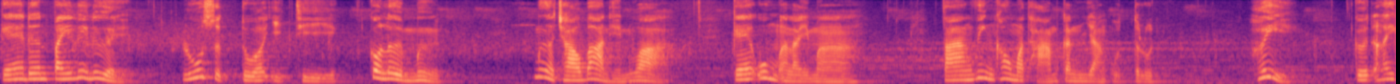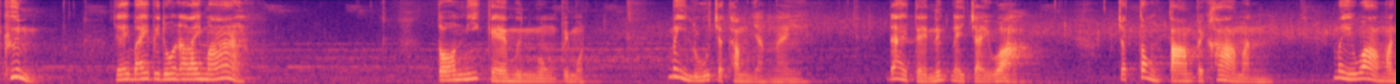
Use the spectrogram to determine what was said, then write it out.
แกเดินไปเรื่อยๆ รู้สึกตัวอีกทีก็เริ่มมืด เมื่อชาวบ้านเห็นว่า แกอุ้มอะไรมา ต่างวิ่งเข้ามาถามกันอย่างอุตรุด เฮ้ย เกิดอะไรขึ้น ยายใบไปโดนอะไรมา ตอนนี้แกมึนงงไปหมด ไม่รู้จะทำอย่างไง ได้แต่นึกในใจว่า จะต้องตามไปฆ่ามัน ไม่ว่ามัน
